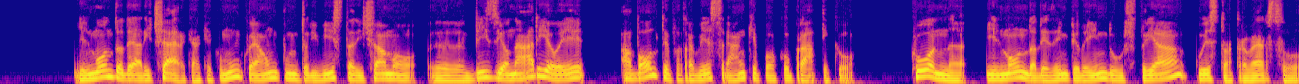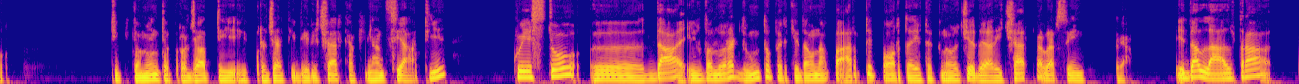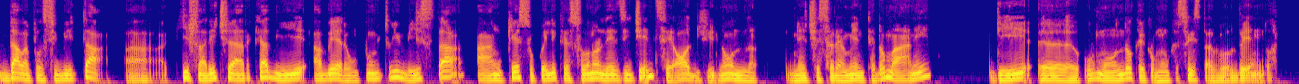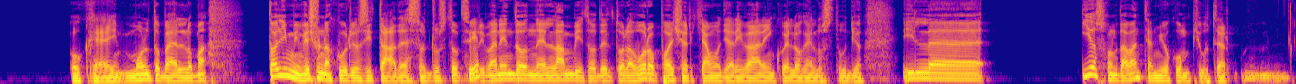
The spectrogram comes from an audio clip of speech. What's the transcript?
il mondo della ricerca, che comunque ha un punto di vista, diciamo, eh, visionario e a volte potrebbe essere anche poco pratico, con il mondo, ad esempio, dell'industria, questo attraverso tipicamente progetti, progetti di ricerca finanziati, questo eh, dà il valore aggiunto perché da una parte porta le tecnologie della ricerca verso l'industria e dall'altra dà la possibilità a chi fa ricerca di avere un punto di vista anche su quelle che sono le esigenze oggi, non necessariamente domani, di eh, un mondo che comunque si sta evolvendo. Ok, molto bello, ma toglimi invece una curiosità adesso, giusto sì? rimanendo nell'ambito del tuo lavoro, poi cerchiamo di arrivare in quello che è lo studio. Il, eh, io sono davanti al mio computer,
